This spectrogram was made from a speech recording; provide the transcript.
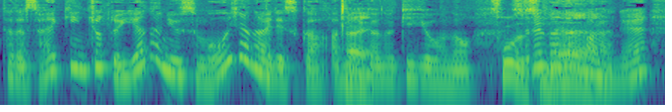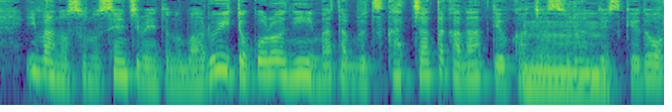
ただ最近ちょっと嫌なニュースも多いじゃないですか、アメリカの企業の。はい、そうですね。それがだからね、今のそのセンチメントの悪いところにまたぶつかっちゃったかなっていう感じはするんですけど、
